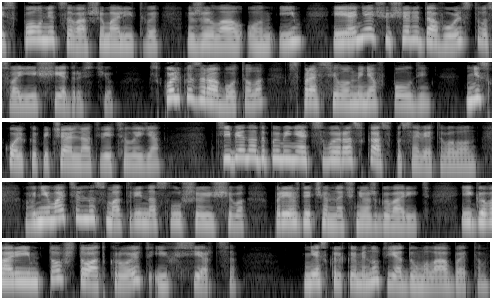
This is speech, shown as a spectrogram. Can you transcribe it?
исполнятся ваши молитвы», — желал он им, и они ощущали довольство своей щедростью. «Сколько заработала?» — спросил он меня в полдень. «Нисколько», — печально ответила я. «Тебе надо поменять свой рассказ», — посоветовал он. «Внимательно смотри на слушающего, прежде чем начнешь говорить, и говори им то, что откроет их сердце». Несколько минут я думала об этом.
